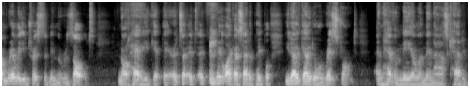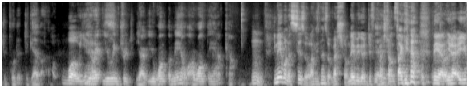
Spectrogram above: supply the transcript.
I'm really interested in the result, not how you get there. It's a, it's a bit like I say to people you don't go to a restaurant and have a meal and then ask, how did you put it together? well yeah You, you, intro, you, know, you want the meal, I want the outcome. Mm. You may want to sizzle, like it depends what restaurant. Maybe we go to different Yeah, restaurants. Like the, uh, you know, you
